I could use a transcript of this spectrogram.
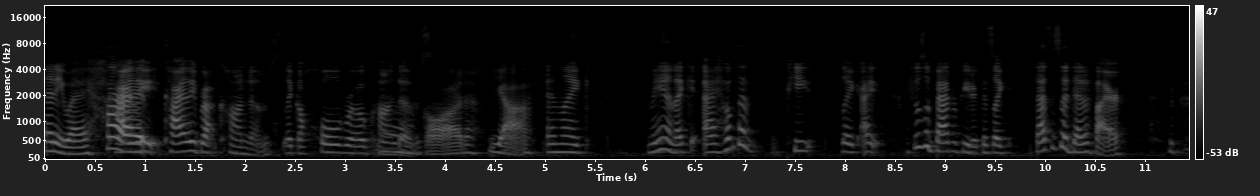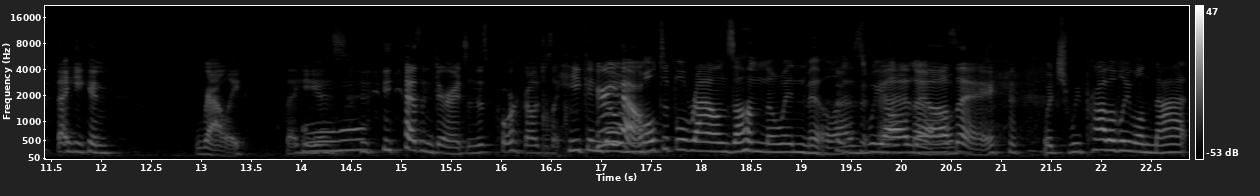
anyway, all right. Kylie, Kylie brought condoms, like a whole row of oh, condoms. Oh God, yeah. and like man like i hope that pete like i i feel so bad for peter because like that's his identifier that he can rally that he is he has endurance and this poor girl is just like He can go, go. multiple rounds on the windmill, as we all know. they all say Which we probably will not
